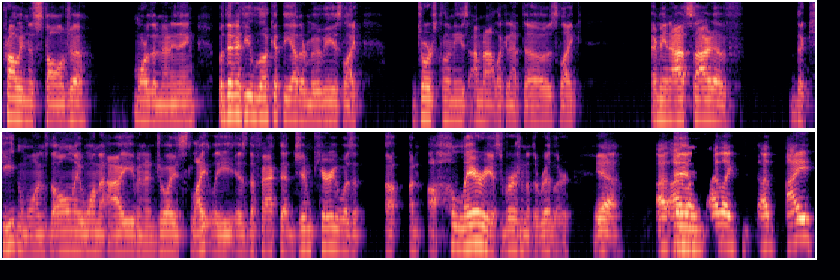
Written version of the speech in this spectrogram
probably nostalgia more than anything. But then if you look at the other movies, like George Clooney's, I'm not looking at those. Like, I mean, outside of the Keaton ones, the only one that I even enjoy slightly is the fact that Jim Carrey was a, a, a hilarious version of the Riddler. Yeah, I I And- I like I, I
